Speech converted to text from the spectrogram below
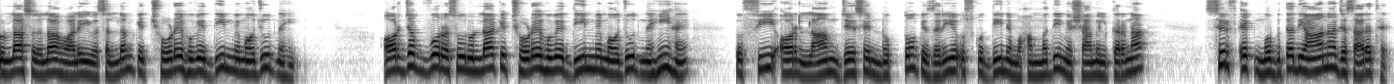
اللہ صلی اللہ علیہ وسلم کے چھوڑے ہوئے دین میں موجود نہیں۔ اور جب وہ رسول اللہ کے چھوڑے ہوئے دین میں موجود نہیں ہیں، تو فی اور لام جیسے نقطوں کے ذریعے اس کو دین محمدی میں شامل کرنا صرف ایک مبتدعانہ جسارت ہے۔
